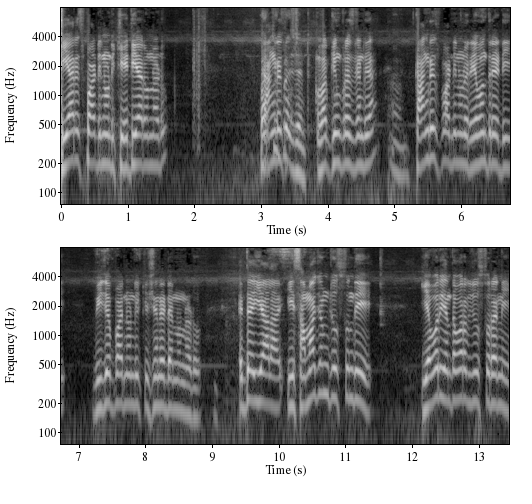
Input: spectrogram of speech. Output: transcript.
టీఆర్ఎస్ పార్టీ నుండి కేటీఆర్ ఉన్నాడు. కాంగ్రెస్ ప్రెసిడెంట్. వర్కింగ్ ప్రెసిడెంట్గా. కాంగ్రెస్ పార్టీ నుండి రేవంత్ రెడ్డి బీజేపీ పార్టీ నుండి కిషన్ రెడ్డి అని ఉన్నాడు. అయితే ఇవాళ ఈ సమాజం చూస్తుంది ఎవరు ఎంతవరకు చూస్తారని.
